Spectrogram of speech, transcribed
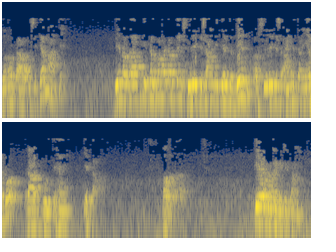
दोनों कारण से क्या मानते हैं? दिन और रात की कल्पना करते हैं, सूर्य के सानिध्य तो दिन और सूर्य के सानिध्य है तो रात बोलते हैं, ये कहा। तेरह नंबर की टिप्पणी।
